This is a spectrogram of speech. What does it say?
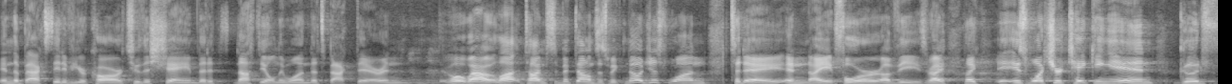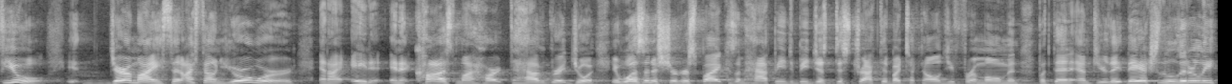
in the backseat of your car to the shame that it's not the only one that's back there? And oh, wow, a lot of times at McDonald's this week. No, just one today, and I ate four of these, right? Like, is what you're taking in good fuel? It, Jeremiah said, I found your word and I ate it, and it caused my heart to have great joy. It wasn't a sugar spike because I'm happy to be just distracted by technology for a moment, but then emptier. They, they actually literally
